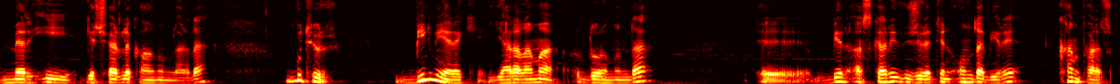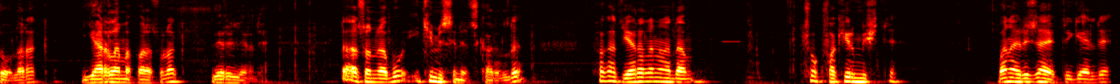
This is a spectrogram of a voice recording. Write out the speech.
mer'i geçerli kanunlarda bu tür bilmeyerek yaralama durumunda e, bir asgari ücretin onda biri kan parası olarak yaralama parası olarak verilirdi. Daha sonra bu iki misline çıkarıldı. Fakat yaralanan adam çok fakirmişti. Bana rica etti geldi.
